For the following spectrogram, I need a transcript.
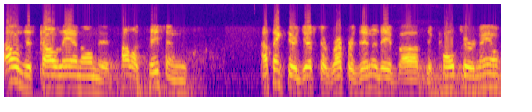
I was just calling in on the politicians. I think they're just a representative of the culture now.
